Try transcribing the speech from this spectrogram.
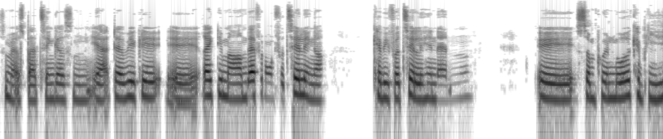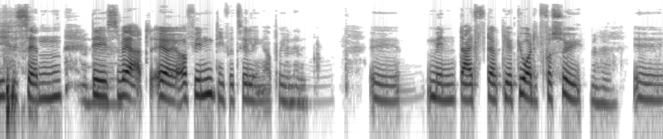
Som jeg også bare tænker sådan, ja, der er virkelig øh, rigtig meget om, hvad for nogle fortællinger kan vi fortælle hinanden, øh, som på en måde kan blive sande. Mm-hmm. Det er svært øh, at finde de fortællinger på en eller anden måde. Øh, men der, er et, der bliver gjort et forsøg mm-hmm. øh,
